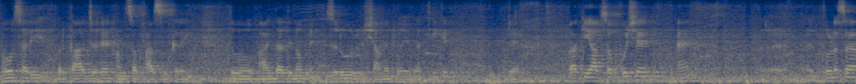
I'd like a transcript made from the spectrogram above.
बहुत सारी बरकत जो है हम सब हासिल करेंगे। तो आइंदा दिनों में ज़रूर शामिल होएगा, ठीक है? बाकी आप सब खुश हैं हैं? थोड़ा सा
